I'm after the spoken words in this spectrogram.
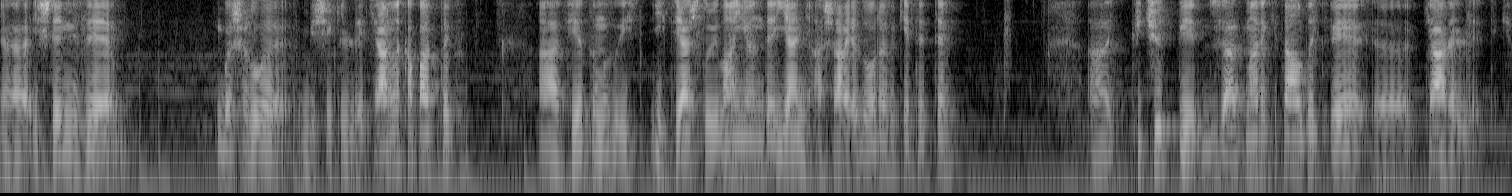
Ee, işlemimizi başarılı bir şekilde karla kapattık. Ee, fiyatımız ihtiyaç duyulan yönde yani aşağıya doğru hareket ettim. Ee, küçük bir düzeltme hareketi aldık ve e, kar elde ettik.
